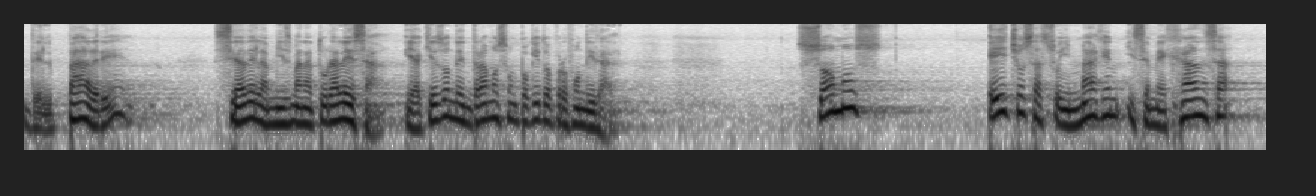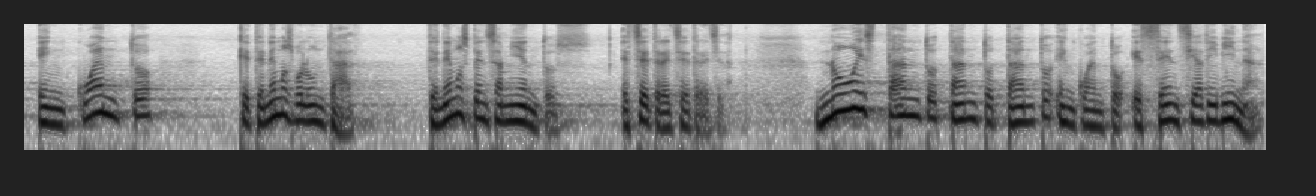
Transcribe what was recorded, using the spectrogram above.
del Padre sea de la misma naturaleza. Y aquí es donde entramos un poquito a profundidad. Somos hechos a su imagen y semejanza en cuanto que tenemos voluntad, tenemos pensamientos, etcétera, etcétera, etcétera. No es tanto, tanto, tanto en cuanto esencia divina,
